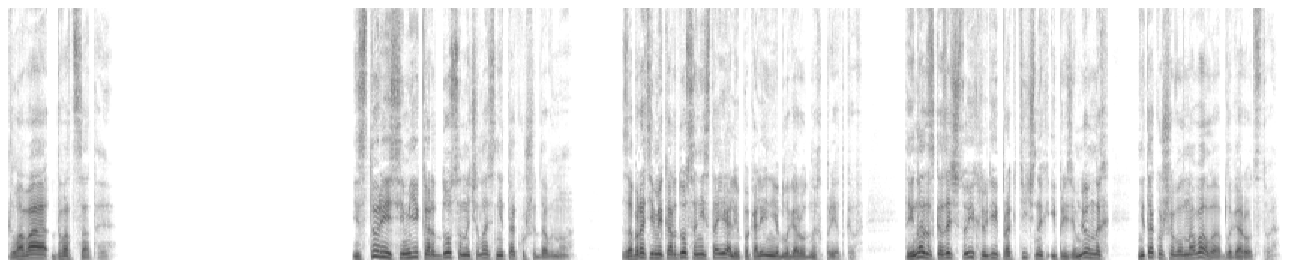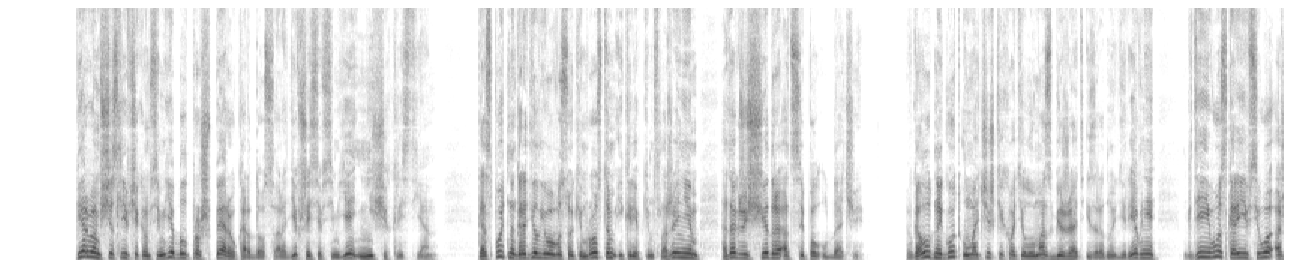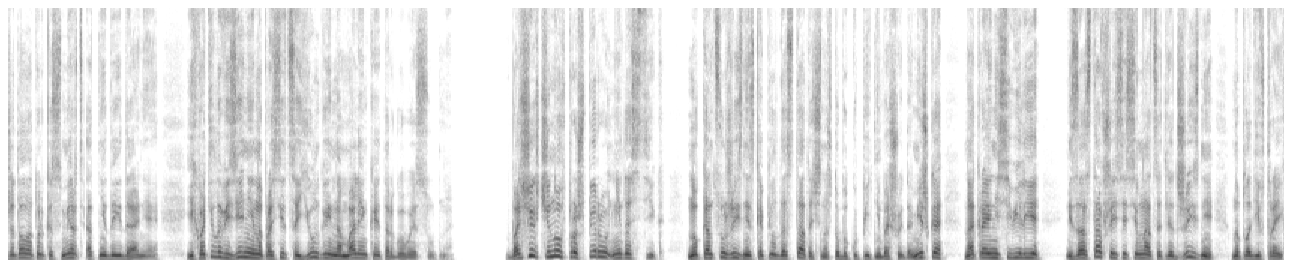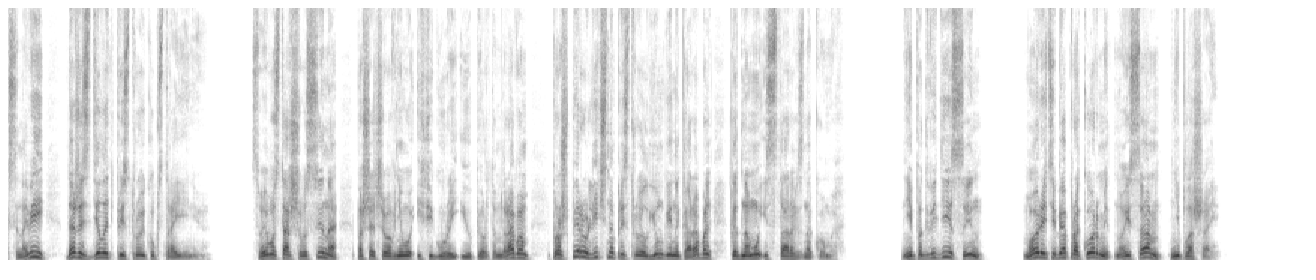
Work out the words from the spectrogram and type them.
Глава 20 История семьи Кардоса началась не так уж и давно. За братьями Кардоса не стояли поколения благородных предков. Да и надо сказать, что их, людей практичных и приземленных, не так уж и волновало благородство. Первым счастливчиком в семье был Прошперу Кардоса, родившийся в семье нищих крестьян. Господь наградил его высоким ростом и крепким сложением, а также щедро отсыпал удачи. В голодный год у мальчишки хватило ума сбежать из родной деревни, где его, скорее всего, ожидала только смерть от недоедания, и хватило везения напроситься юнгой на маленькое торговое судно. Больших чинов Прошперу не достиг, но к концу жизни скопил достаточно, чтобы купить небольшой домишко на окраине Севильи и за оставшиеся 17 лет жизни, наплодив троих сыновей, даже сделать пристройку к строению. Своего старшего сына, пошедшего в него и фигурой, и упертым нравом, Прошперу лично пристроил юнгой на корабль к одному из старых знакомых. «Не подведи, сын. Море тебя прокормит, но и сам не плашай».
